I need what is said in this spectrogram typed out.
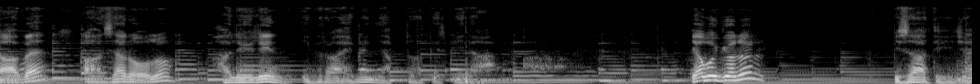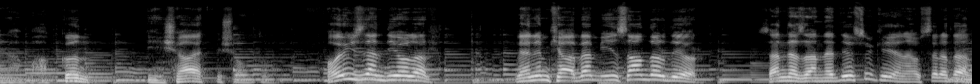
Kabe Azeroğlu Halil'in, İbrahim'in yaptığı bir bina. Ya bu gönül bizatihi Cenab-ı Hakk'ın inşa etmiş olduğu. O yüzden diyorlar benim Kabe'm insandır diyor. Sen de zannediyorsun ki yani o sıradan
